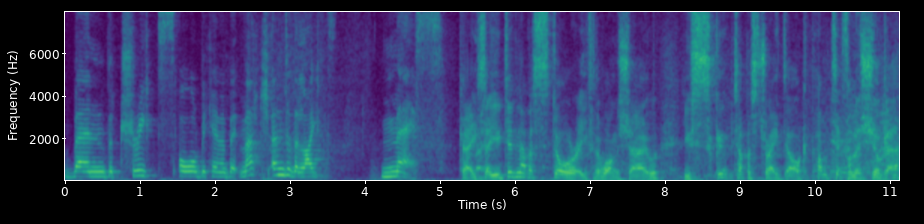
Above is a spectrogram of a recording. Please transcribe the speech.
then the treats all became a bit much. Under the lights, mess. Okay, so you didn't have a story for the one show. You scooped up a stray dog, pumped it full of sugar,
